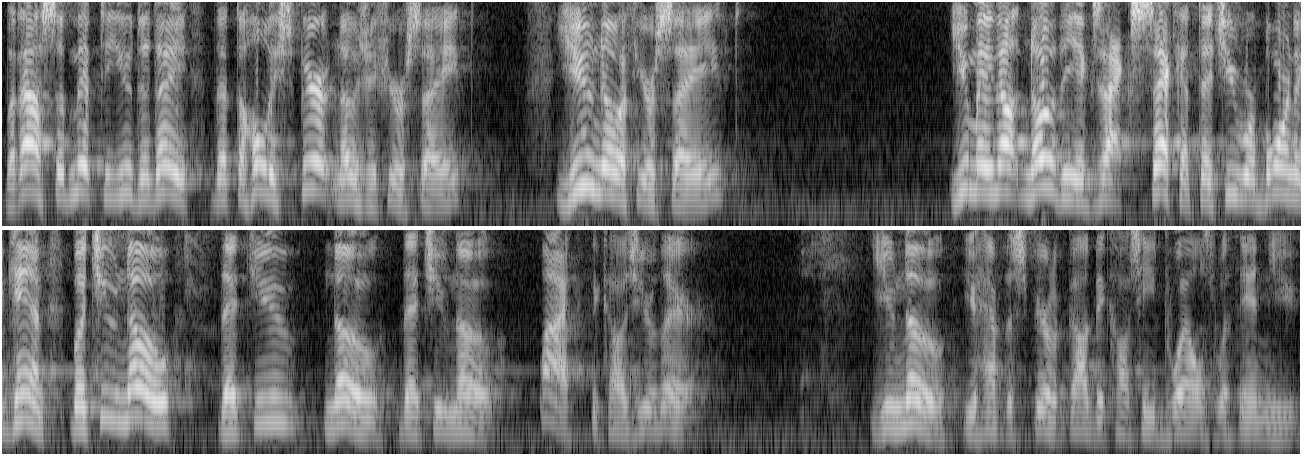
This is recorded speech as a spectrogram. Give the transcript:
but I submit to you today that the Holy Spirit knows if you're saved you know if you're saved you may not know the exact second that you were born again, but you know that you know that you know. Why? Because you're there. You know you have the Spirit of God because He dwells within you.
